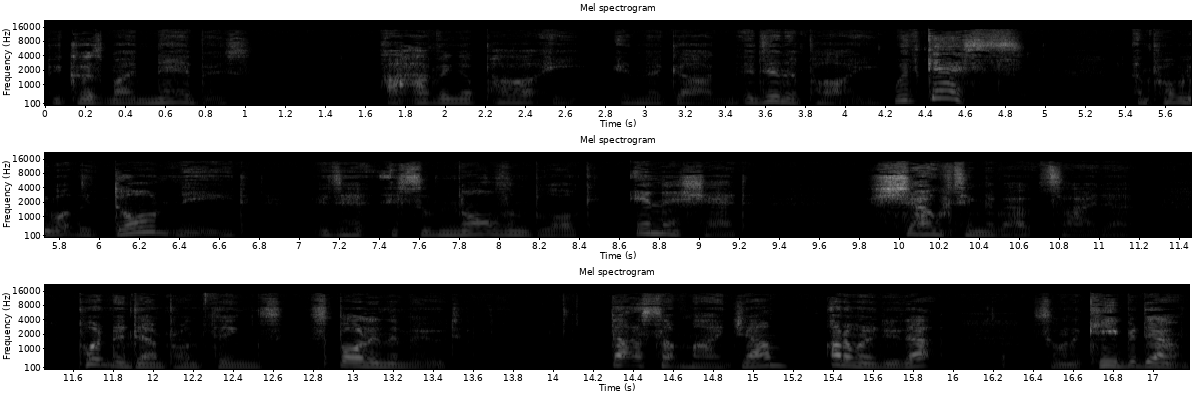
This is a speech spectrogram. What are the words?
because my neighbours are having a party in their garden, a dinner party with guests. And probably what they don't need is, a, is some northern bloke in a shed shouting about cider, putting a damper on things, spoiling the mood. That's not my jam. I don't want to do that. So I'm going to keep it down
